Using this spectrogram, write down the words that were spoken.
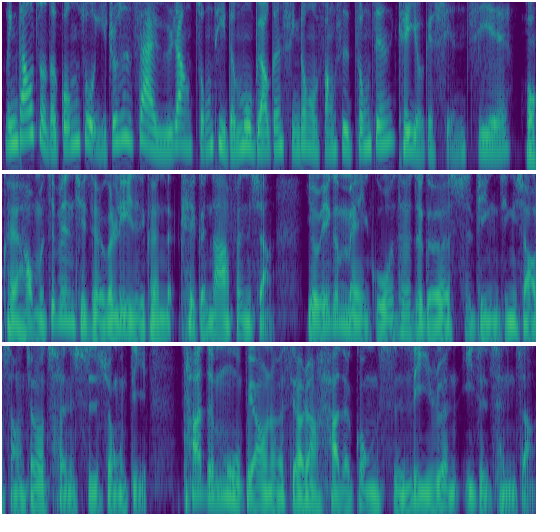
领导者的工作也就是在于让总体的目标跟行动的方式中间可以有个衔接。OK，好，我们。这边其实有个例子跟可以跟大家分享，有一个美国的这个食品经销商叫做陈氏兄弟，他的目标呢是要让他的公司利润一直成长。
